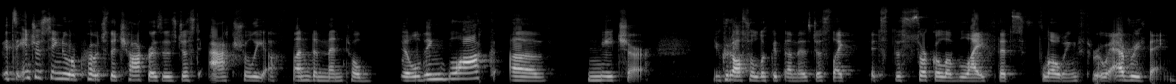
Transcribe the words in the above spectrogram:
it's interesting to approach the chakras as just actually a fundamental building block of nature you could also look at them as just like it's the circle of life that's flowing through everything,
